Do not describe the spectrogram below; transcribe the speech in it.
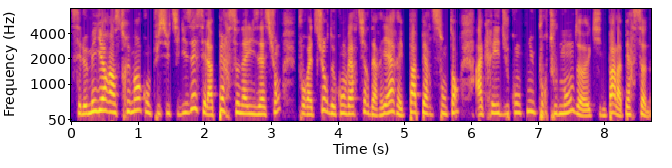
C'est le meilleur instrument qu'on puisse utiliser, c'est la personnalisation pour être sûr de convertir derrière et pas perdre son temps à créer du contenu pour tout le monde euh, qui ne parle à personne.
